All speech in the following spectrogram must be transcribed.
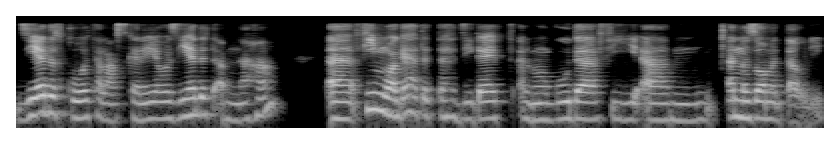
زيادة قوتها العسكرية وزيادة أمنها. آه، في مواجهة التهديدات الموجودة في النظام الدولي.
